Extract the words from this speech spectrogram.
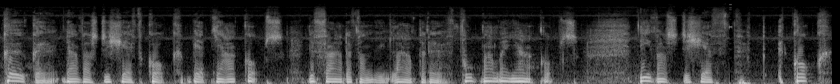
keuken, daar was de chef-kok Bert Jacobs. De vader van die latere voetballer Jacobs. Die was de chef-kok.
